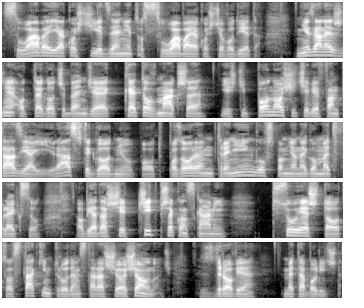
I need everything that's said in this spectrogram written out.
Słabej jakości jedzenie to słaba jakościowo dieta. Niezależnie od tego, czy będzie keto w makrze, jeśli ponosi ciebie fantazja i raz w tygodniu pod pozorem treningu wspomnianego Medflexu obiadasz się cheat przekąskami, psujesz to, co z takim trudem starasz się osiągnąć. Zdrowie metaboliczne.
